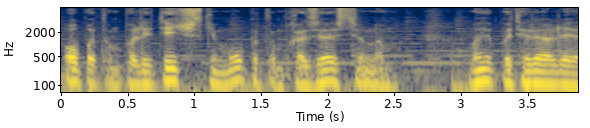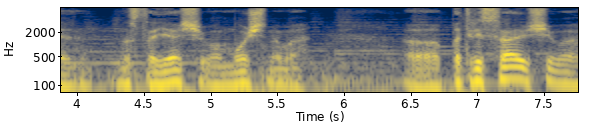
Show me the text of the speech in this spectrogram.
опытом политическим, опытом хозяйственным. Мы потеряли настоящего, мощного, э, потрясающего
